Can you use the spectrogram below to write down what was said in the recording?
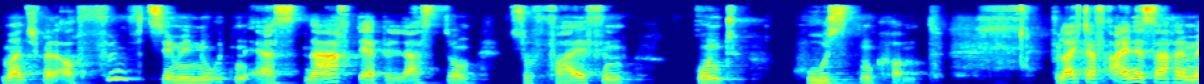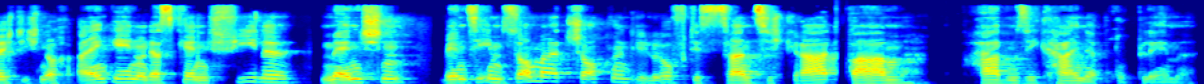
manchmal auch 15 Minuten erst nach der Belastung zu pfeifen und Husten kommt. Vielleicht auf eine Sache möchte ich noch eingehen und das kennen viele Menschen, wenn Sie im Sommer joggen, die Luft ist 20 Grad warm, haben Sie keine Probleme.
